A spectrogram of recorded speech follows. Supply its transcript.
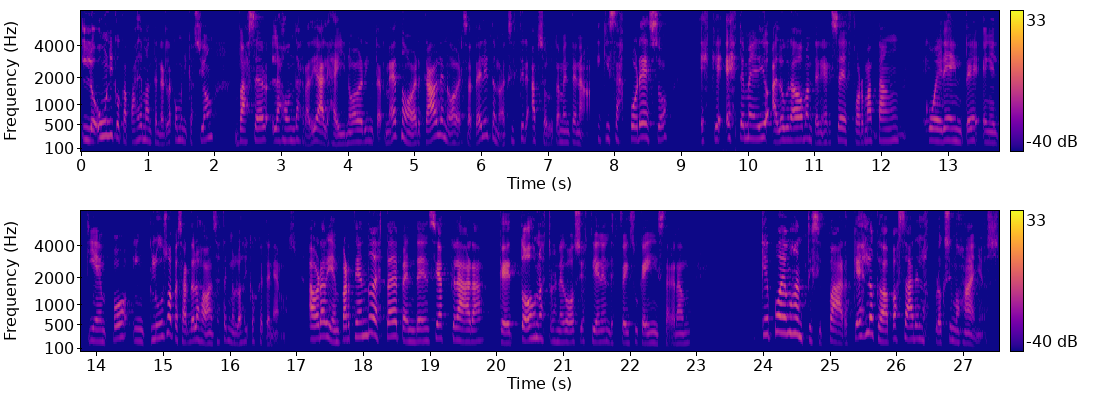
lo único capaz de mantener la comunicación va a ser las ondas radiales. Ahí no va a haber internet, no va a haber cable, no va a haber satélite, no va a existir absolutamente nada. Y quizás por eso es que este medio ha logrado mantenerse de forma tan coherente en el tiempo, incluso a pesar de los avances tecnológicos que tenemos. Ahora bien, partiendo de esta dependencia clara que todos nuestros negocios tienen de Facebook e Instagram, ¿Qué podemos anticipar? ¿Qué es lo que va a pasar en los próximos años?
